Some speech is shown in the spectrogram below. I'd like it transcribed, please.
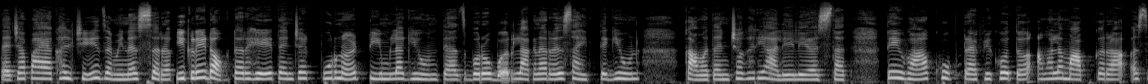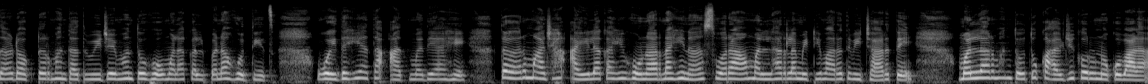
त्याच्या पायाखालची जमीनच सरक. इकडे डॉक्टर हे त्यांच्या पूर्ण टीमला घेऊन त्याचबरोबर लागणारं साहित्य घेऊन कामतांच्या घरी आलेले असतात. तेव्हा खूप ट्रॅफिक होतं. आम्हाला माफ करा असं डॉक्टर म्हणतात. विजय म्हणतो हो मला कल्पना होतीच. वैदही आता आतमध्ये आहे. तर माझ्या आईला काही होणार नाही ना? स्वरा मल्हारला मिठी मारत विचारते. मल्हार म्हणतो तू काळजी करू नको बाळा.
